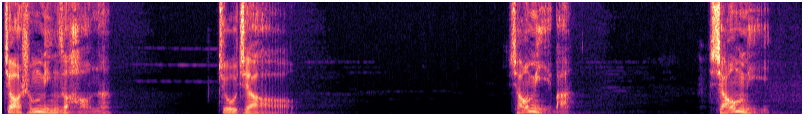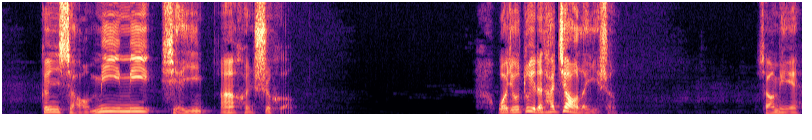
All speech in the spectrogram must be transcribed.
叫什么名字好呢？就叫小米吧。小米跟小咪咪谐音啊，很适合。我就对着它叫了一声：“小米，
